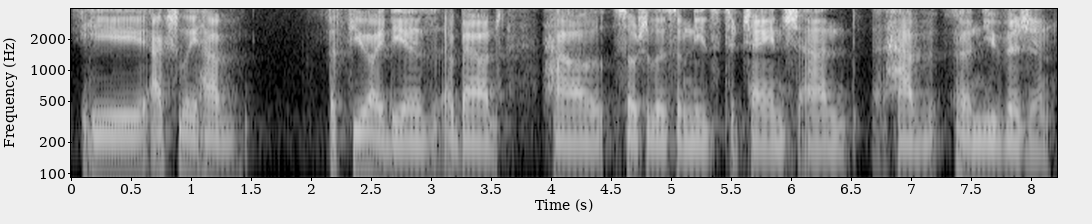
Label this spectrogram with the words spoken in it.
he actually have a few ideas about how socialism needs to change and have a new vision,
